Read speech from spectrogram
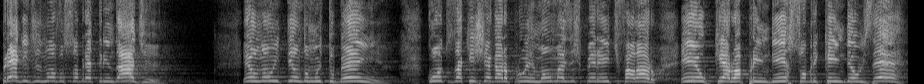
pregue de novo sobre a Trindade? Eu não entendo muito bem. Quantos aqui chegaram para um irmão mais experiente e falaram: Eu quero aprender sobre quem Deus é?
